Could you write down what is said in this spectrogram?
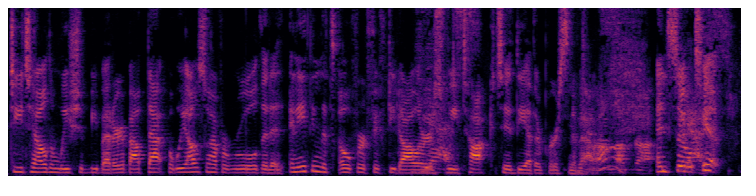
detailed, and we should be better about that. But we also have a rule that anything that's over fifty dollars, we talk to the other person about. I love that. And so Yes. if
